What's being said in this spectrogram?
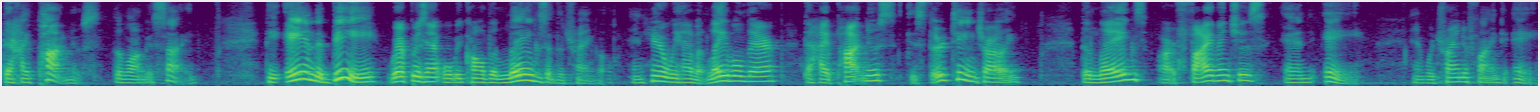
the hypotenuse, the longest side. The A and the B represent what we call the legs of the triangle. And here we have it labeled there. The hypotenuse is 13, Charlie. The legs are 5 inches and A. And we're trying to find A.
